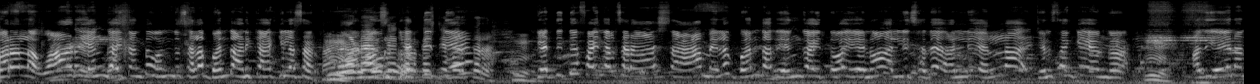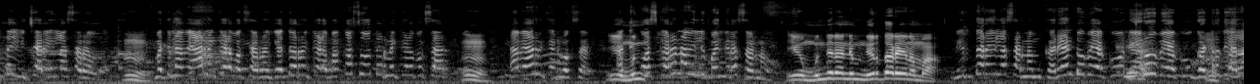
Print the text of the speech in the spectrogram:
ಬರಲ್ಲ. ವಾರ್ಡ್ ಹೆಂಗೈತಂತ ಒಂದು ಸಲ ಬಂದು ಅಣಿಕೆ ಹಾಕಿಲ್ಲ ಸರ್ ಅವ್ರು ಗೆದ್ದಿದ್ದೇ- ಗೆದ್ದಿದ್ದೇ ಫೈನಲ್ ಸರ್ ಆಮೇಲೆ ಬಂದ್ ಅದು ಹೆಂಗಾಯ್ತೋ ಏನೋ ಅಲ್ಲಿ ಸದ ಅಲ್ಲಿ ಎಲ್ಲ ಜನಸಂಖ್ಯೆ ಹೆಂಗ? ಅದು ಏನಂತ ವಿಚಾರ ಇಲ್ಲ ಸರ್ ಅವ್ರು. ಮತ್ತೆ ನಾವ್ ಯಾರನ್ನ ಕೇಳ್ಬೇಕು ಸರ್ ನಾವ್ ಗೆದ್ದವ್ರನ್ನ ಕೇಳ್ಬೇಕಾ. ಸೋತವ್ರನ್ನ ಕೇಳ್ಬೇಕು ಸರ್ ನಾವ್ ಯಾರನ್ನ ಕೇಳ್ಬೇಕು ಸರ್ ಅದಕ್ಕೋಸ್ಕರ ನಾವ್ ಇಲ್ಲಿ ಬಂದಿರ ಸರ್ ನಾವು. ಈಗ ಮುಂದಿನ ನಿಮ್ ನಿರ್ಧಾರ ಏನಮ್ಮ? ನಿರ್ಧಾರ ಕರೆಂಟು ಬೇಕು ನೀರು ಬೇಕು ಗಟ್ಟದ ಎಲ್ಲ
